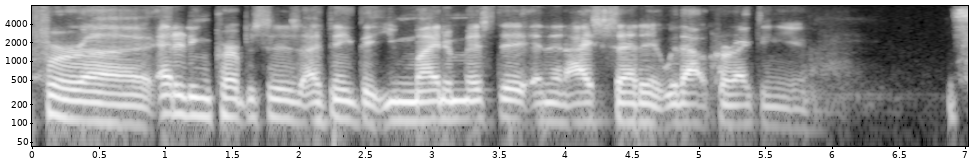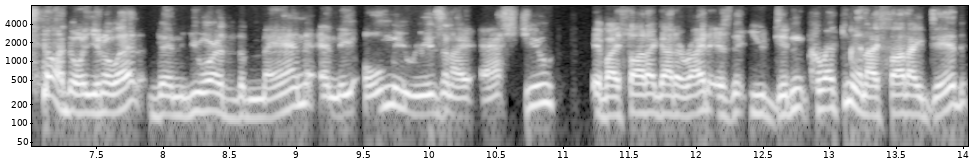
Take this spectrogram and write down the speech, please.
for uh, editing purposes, I think that you might have missed it, and then I said it without correcting you. So I don't, you know what? Then you are the man. And the only reason I asked you if I thought I got it right is that you didn't correct me and I thought I did.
